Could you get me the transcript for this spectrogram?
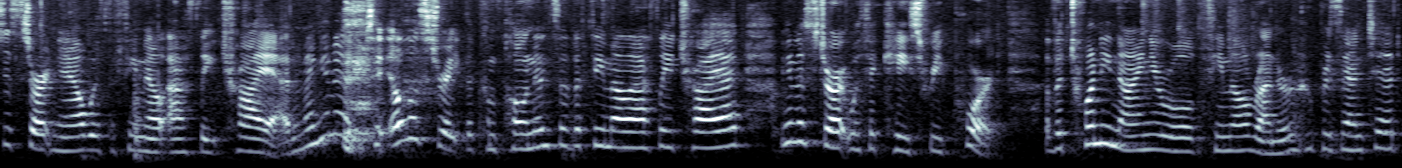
just start now with the female athlete triad. And I'm going to, to illustrate the components of the female athlete triad, I'm going to start with a case report of a 29-year-old female runner who presented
